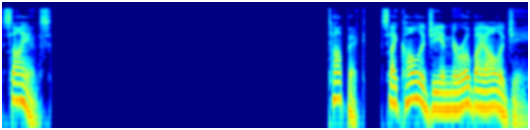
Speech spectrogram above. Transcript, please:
Science Psychology and neurobiology.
